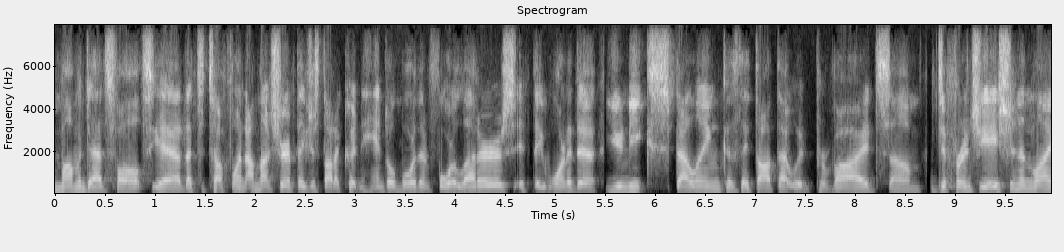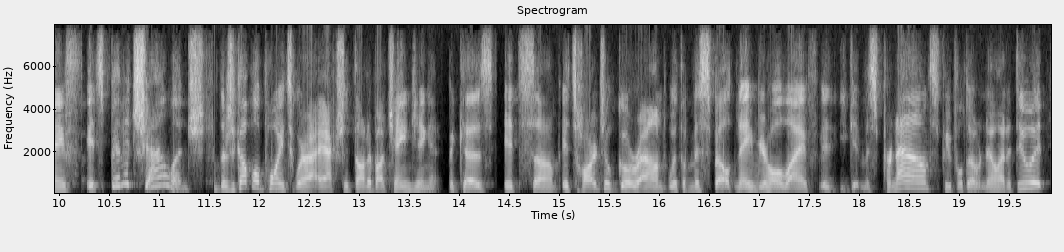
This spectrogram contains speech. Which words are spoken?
Mom and dad's faults. Yeah, that's a tough one. I'm not sure if they just thought I couldn't handle more than four letters, if they wanted a unique spelling because they thought that would provide some differentiation in life. It's been a challenge. There's a couple of points where I actually thought about changing it because it's um, it's hard to go around with a misspelled name your whole life. It, you get mispronounced. People don't know how to do it.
